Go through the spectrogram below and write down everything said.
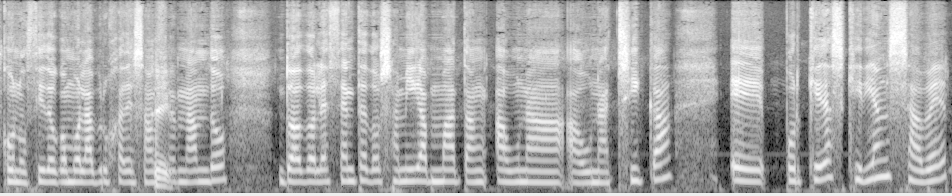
conocido como la bruja de San Fernando. Dos adolescentes, dos amigas matan a una, a una chica eh, porque ellas querían saber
